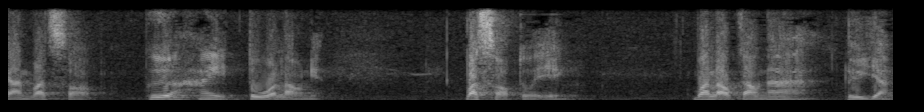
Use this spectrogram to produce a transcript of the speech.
การวัดสอบเพื่อให้ตัวเราเนี่ยวัดสอบตัวเอง ว่าเราก้าวหน้า หรืออยัง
